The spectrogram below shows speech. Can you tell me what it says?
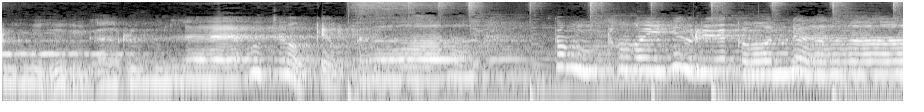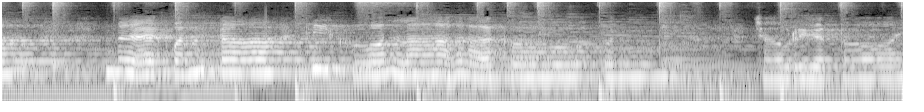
รุ่งอรุณแล้วเจ้าแก้วตา ต้องถอยเรือก่อนนะแม่ควันตาที่ขอลาก่อนชาวเรือต้อย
